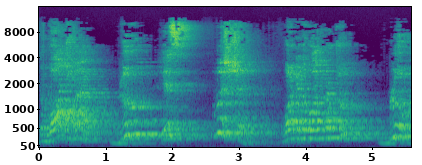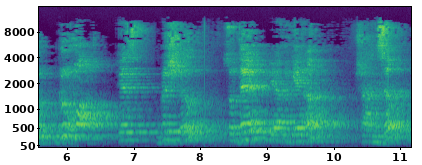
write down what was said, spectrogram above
The watchman blew his whistle. What did the watchman do? Blew. Blew what? His whistle. So then we have again a transitive.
